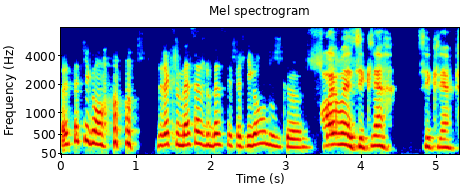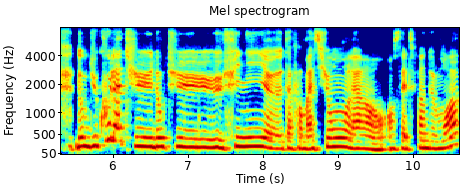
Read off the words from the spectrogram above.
va être fatigant. Déjà que le massage de base, c'est fatigant, donc. Ouais, ouais, c'est clair. C'est clair. Donc du coup là, tu donc tu finis ta formation là en, cette fin de mois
